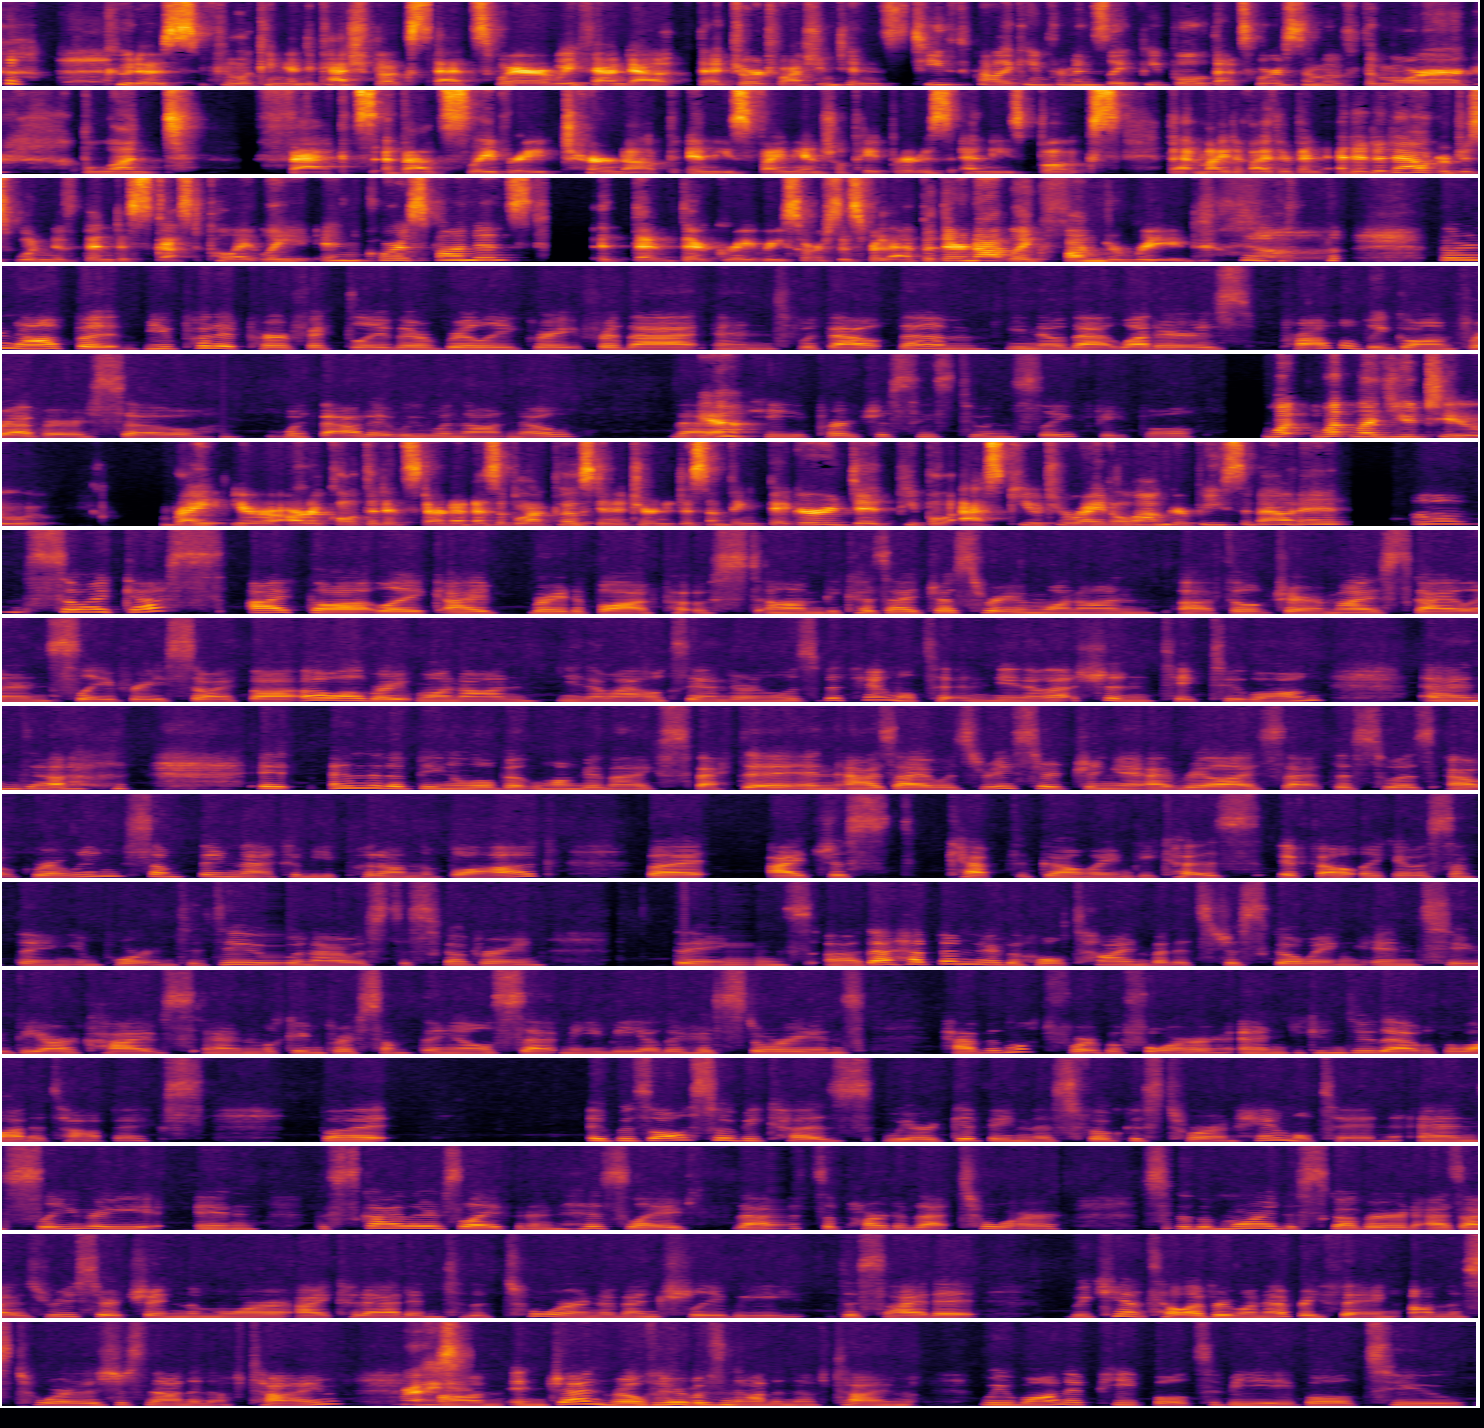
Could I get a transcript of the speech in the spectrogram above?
Kudos for looking into cash books. That's where we found out that George Washington's teeth probably came from enslaved people. That's where some of the more blunt facts about slavery turn up in these financial papers and these books that might have either been edited out or just wouldn't have been discussed politely in correspondence. They're, they're great resources for that, but they're not like fun to read. no, they're not, but you put it perfectly. They're really great for that. And without them, you know, that letter is probably gone forever. So without it, we would not know that yeah. he purchased these to enslave people. What what led you to write your article? Did it start out as a blog post and it turned into something bigger? Did people ask you to write a longer piece about it? Um, so I guess I thought like I'd write a blog post um, because I just written one on uh, Philip Jeremiah Schuyler and slavery. So I thought, oh, I'll write one on you know Alexander and Elizabeth Hamilton. You know that shouldn't take too long, and uh, it ended up being a little bit longer than I expected. And as I was researching it, I realized that this was outgrowing something that could be put on the blog, but I just kept going because it felt like it was something important to do and I was discovering things uh, that had been there the whole time, but it's just going into the archives and looking for something else that maybe other historians haven't looked for before. And you can do that with a lot of topics but it was also because we are giving this focus tour on Hamilton and slavery in the Schuyler's life and in his life, that's a part of that tour. So the more I discovered as I was researching, the more I could add into the tour. And eventually we decided we can't tell everyone everything on this tour. There's just not enough time. Right. Um, in general, there was not enough time. We wanted people to be able to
